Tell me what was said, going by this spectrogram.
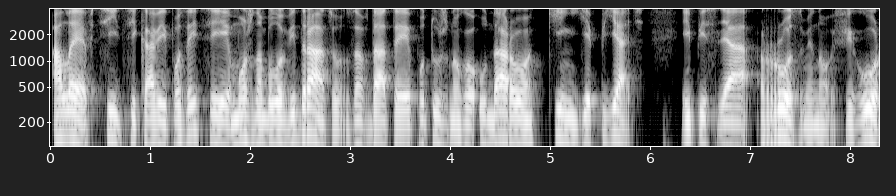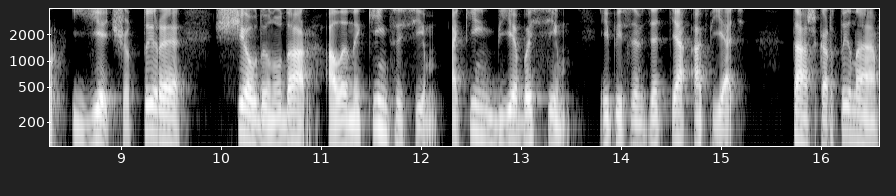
Але в цій цікавій позиції можна було відразу завдати потужного удару кінь Е5, і після розміну фігур Е4 ще один удар, але не кінь С7, а кінь б'є Б7, і після взяття А5. Та ж картина,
